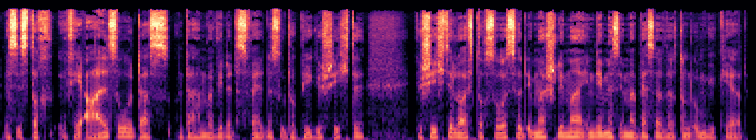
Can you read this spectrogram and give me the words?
es ist doch real so, dass, und da haben wir wieder das Verhältnis Utopie-Geschichte, Geschichte läuft doch so, es wird immer schlimmer, indem es immer besser wird und umgekehrt.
